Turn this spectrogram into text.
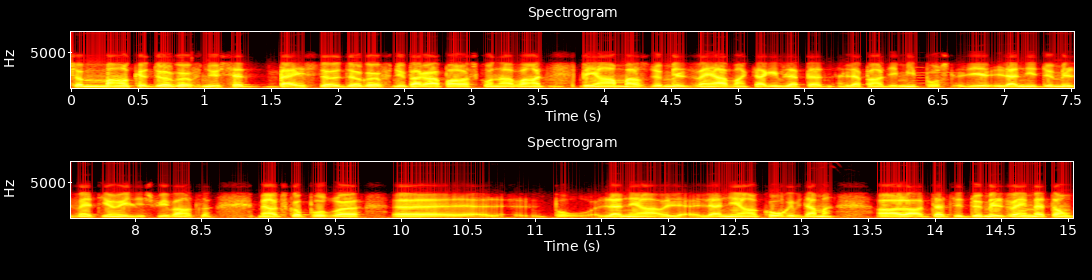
ce manque de revenus, cette baisse de, revenus par rapport à ce qu'on avait anticipé en mars 2020 avant qu'arrive la, la, pandémie pour l'année 2021 et les suivantes. Là. Mais en tout cas pour euh, euh pour l'année l'année en cours, évidemment. Alors, peut-être 2020, mettons.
